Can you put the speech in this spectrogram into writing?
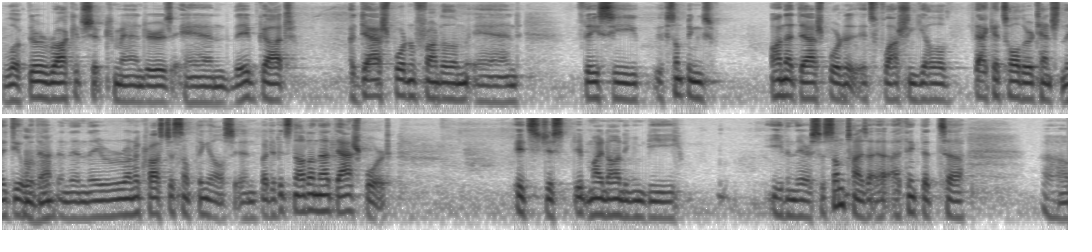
look, they're rocket ship commanders, and they've got a dashboard in front of them, and they see if something's on that dashboard, it's flashing yellow. That gets all their attention. They deal with that, and then they run across to something else. And but if it's not on that dashboard, it's just it might not even be even there. So sometimes I, I think that. Uh, uh,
